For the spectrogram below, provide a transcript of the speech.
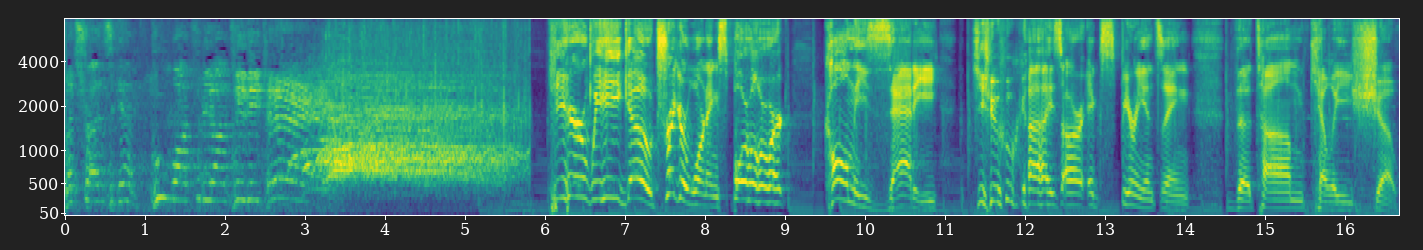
Let's try this again. Who wants to be on TV today? Here we go. Trigger warning, spoiler alert. Call me Zaddy. You guys are experiencing the Tom Kelly Show.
